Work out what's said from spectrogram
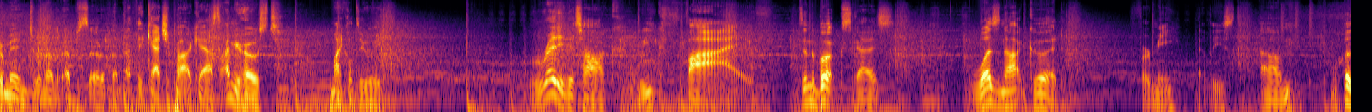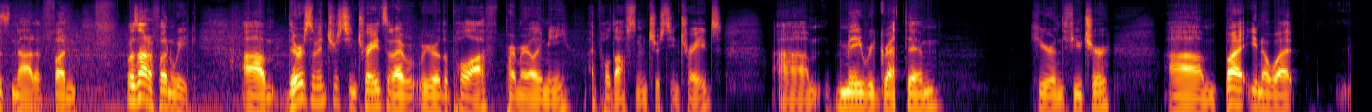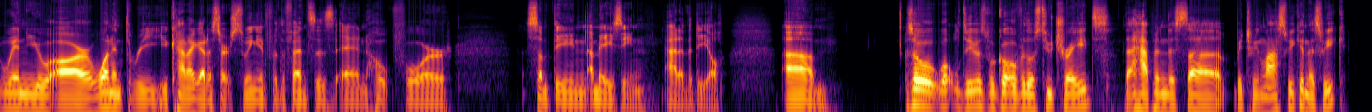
Welcome into another episode of the Nothing Catchy Podcast. I'm your host, Michael Dewey. Ready to talk week five. It's in the books, guys. Was not good for me, at least. Um, was not a fun. Was not a fun week. Um, there were some interesting trades that I, we were able to pull off. Primarily me. I pulled off some interesting trades. Um, may regret them here in the future. Um, but you know what? When you are one and three, you kind of got to start swinging for the fences and hope for something amazing out of the deal. Um, so what we'll do is we'll go over those two trades that happened this uh, between last week and this week.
